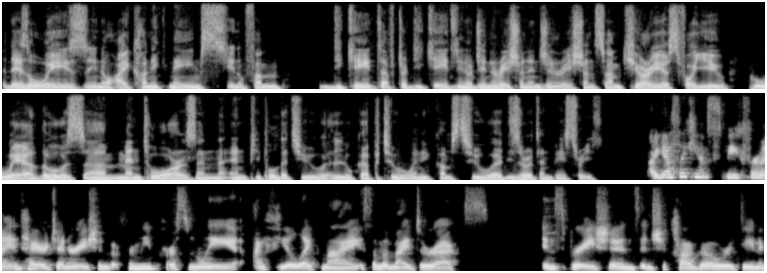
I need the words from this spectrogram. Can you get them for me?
there's always you know iconic names you know from decades after decades you know generation and generation so i'm curious for you who were those um, mentors and and people that you look up to when it comes to uh, dessert and pastries I guess I can't speak for my entire generation, but for me personally, I feel like my some of my direct inspirations in Chicago were Dana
